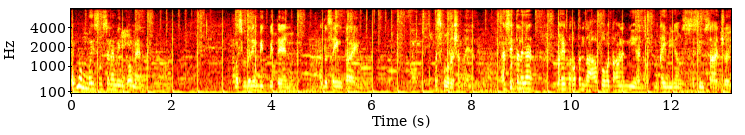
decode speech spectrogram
Nagmo-moist yung salamin ko, man. Mas madaling bit-bitin. At the same time, mas mura siya ngayon. As in talaga, nakita ko tanda ako, pumunta kami ni ano, ng kaibigang Sim Sajoy.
